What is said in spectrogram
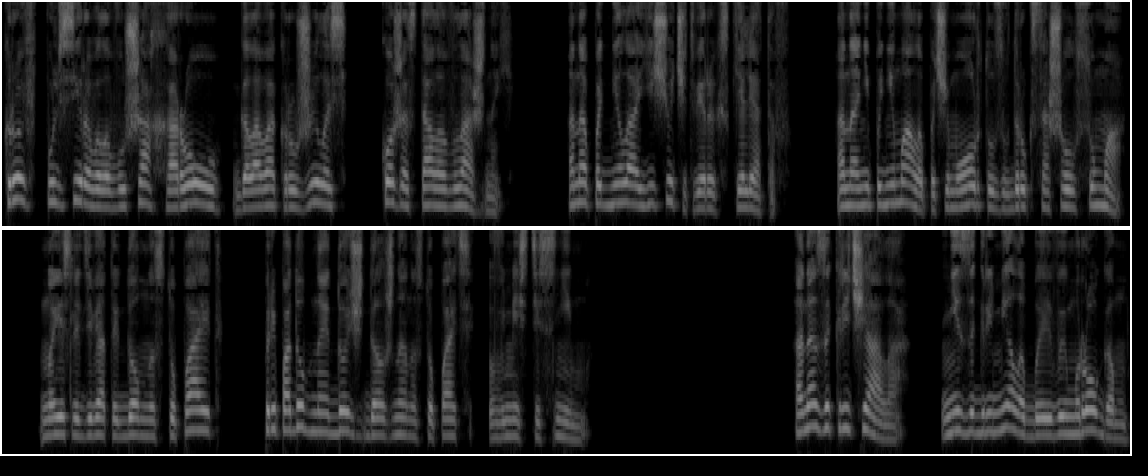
Кровь пульсировала в ушах Хароу, голова кружилась, Кожа стала влажной. Она подняла еще четверых скелетов. Она не понимала, почему Ортус вдруг сошел с ума. Но если девятый дом наступает, преподобная дочь должна наступать вместе с ним. Она закричала, не загремела боевым рогом,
